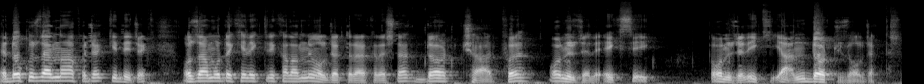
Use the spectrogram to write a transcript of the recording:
E 9'dan ne yapacak? Gidecek. O zaman buradaki elektrik alan ne olacaktır arkadaşlar? 4 çarpı 10 üzeri eksi 10 üzeri 2 yani 400 olacaktır.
